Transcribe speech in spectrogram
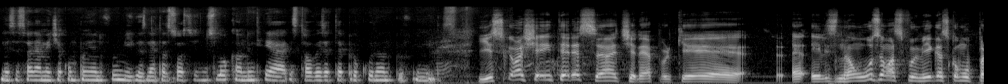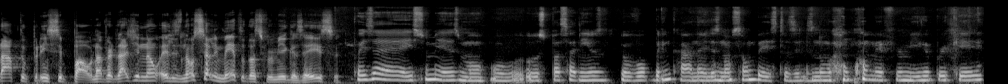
necessariamente acompanhando formigas, né? Tá só se deslocando entre áreas, talvez até procurando por formigas. Isso que eu achei interessante, né? Porque é, eles não usam as formigas como prato principal. Na verdade, não, eles não se alimentam das formigas, é isso? Pois é, é isso mesmo. O, os passarinhos, eu vou brincar, né? Eles não são bestas, eles não vão comer formiga porque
